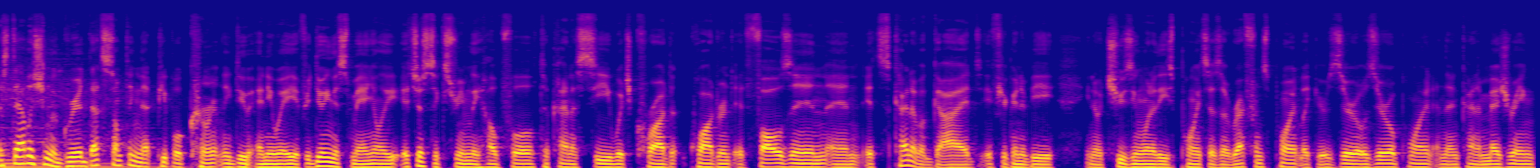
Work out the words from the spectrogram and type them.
establishing a grid, that's something that people currently do anyway. If you're doing this manually, it's just extremely helpful to kind of see which quad quadrant it falls in. And it's kind of a guide if you're going to be, you know, choosing one of these points as a reference point, like your zero, zero point, and then kind of measuring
